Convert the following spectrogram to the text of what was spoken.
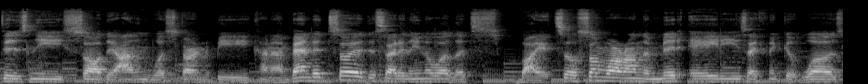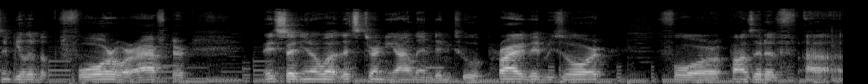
Disney saw the island was starting to be kind of abandoned, so it decided, you know what, let's buy it. So somewhere around the mid 80s, I think it was, maybe a little bit before or after, they said, you know what, let's turn the island into a private resort for positive uh,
